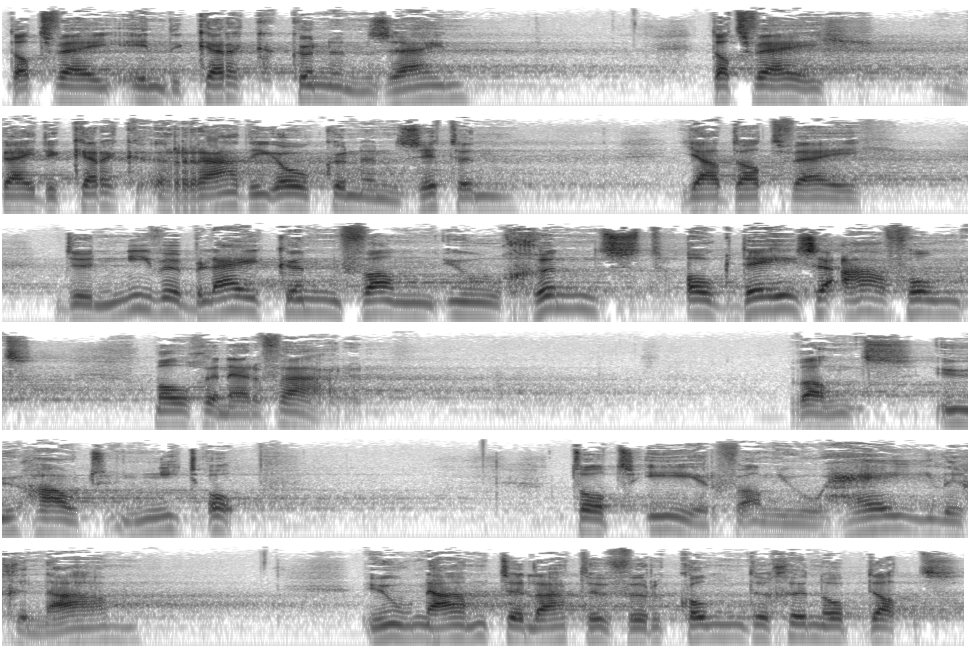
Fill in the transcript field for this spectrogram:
Dat wij in de kerk kunnen zijn, dat wij bij de kerkradio kunnen zitten, ja dat wij de nieuwe blijken van uw gunst ook deze avond mogen ervaren. Want u houdt niet op tot eer van uw heilige naam, uw naam te laten verkondigen, opdat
